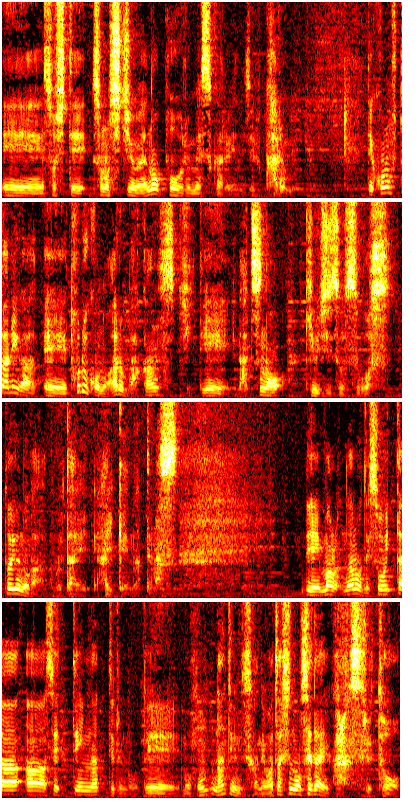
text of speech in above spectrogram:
えーそしてその父親のポール・メスカル演じるカルム。でこの2人が、えートルコのあるバカンス地で夏の休日を過ごすというのが舞台背景になってます。で、まあ、なのでそういった設定になってるのでもうほんなんていうんですかね。私の世代からすると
